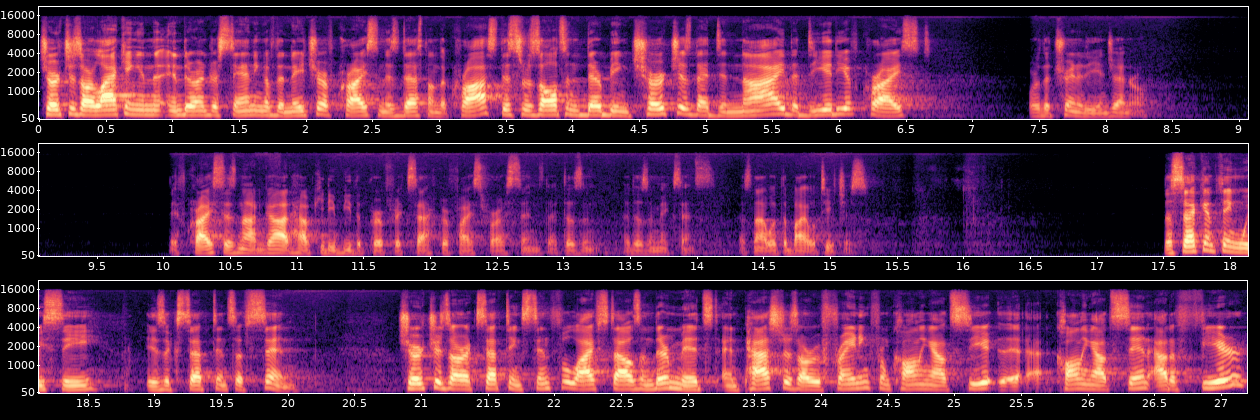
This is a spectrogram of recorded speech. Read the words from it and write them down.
Churches are lacking in, the, in, their understanding of the nature of Christ and his death on the cross. This results in there being churches that deny the deity of Christ or the Trinity in general. If Christ is not God, how could he be the perfect sacrifice for our sins? That doesn't, that doesn't make sense. That's not what the Bible teaches. The second thing we see is acceptance of sin. Churches are accepting sinful lifestyles in their midst, and pastors are refraining from calling out, uh, calling out sin out of fear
